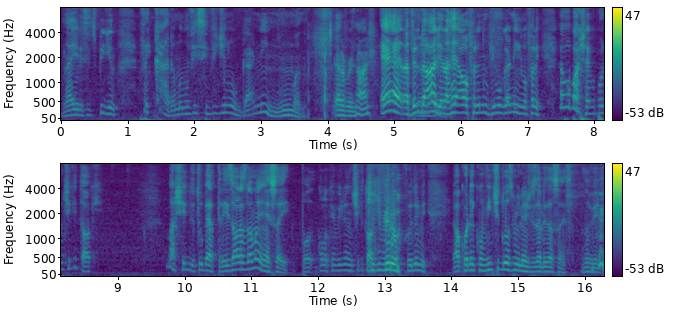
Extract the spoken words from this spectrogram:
né? E ele se despedindo. Eu falei, caramba, não vi esse vídeo em lugar nenhum, mano. Era verdade? É, era verdade, era real. Eu falei, não vi em lugar nenhum. Eu falei, eu vou baixar e vou pôr no TikTok. Baixei do YouTube, era 3 horas da manhã isso aí. Pô, coloquei o vídeo no O TikTok. que, que virou? Fui dormir. Eu acordei com 22 milhões de visualizações no vídeo.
